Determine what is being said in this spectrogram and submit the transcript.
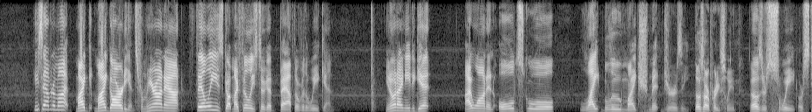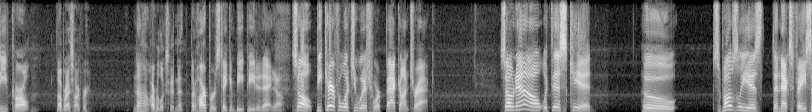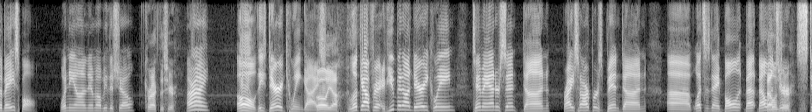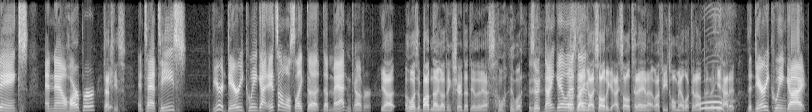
He's having a my my my Guardians from here on out. Phillies got my Phillies took a bath over the weekend. You know what I need to get? I want an old school light blue Mike Schmidt jersey. Those are pretty sweet. Those are sweet. Or Steve Carlton. No Bryce Harper. No. Harper looks good in it. But Harper's taking BP today. Yeah. So be careful what you wish for. Back on track. So now with this kid who supposedly is the next face of baseball. Wasn't he on MLB The Show? Correct this year. All right. Oh, these Dairy Queen guys. Oh yeah. Look out for if you've been on Dairy Queen, Tim Anderson, done. Bryce Harper's been done. Uh, what's his name? Bol- Be- Bellinger, Bellinger. stinks. And now Harper Tatis. and Tatis. If you're a Dairy Queen guy, it's almost like the, the Madden cover. Yeah. Who was it? Bob Nightingale, I think, shared that the other day. I saw what, Is it Nightingale? That was that Nightingale. I saw it. I saw it today, and I, after you told me, I looked it up, and he had it. The Dairy Queen guy.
